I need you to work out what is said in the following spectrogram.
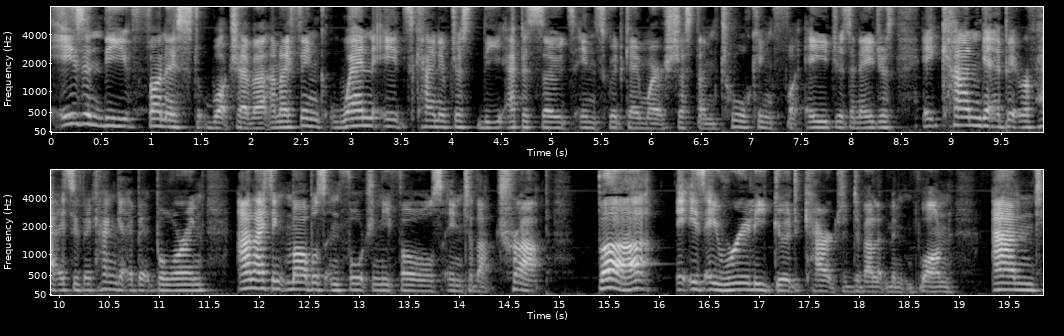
isn't the funnest watch ever, and I think when it's kind of just the episodes in Squid Game where it's just them talking for ages and ages, it can get a bit repetitive, it can get a bit boring, and I think Marbles unfortunately falls into that trap. But it is a really good character development one, and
